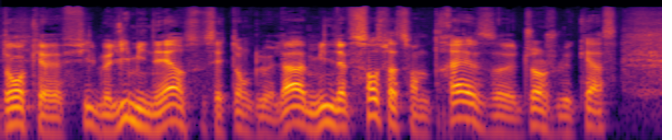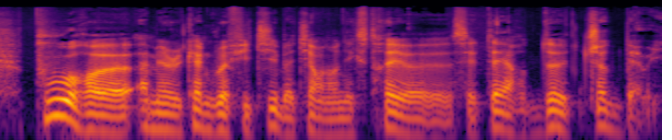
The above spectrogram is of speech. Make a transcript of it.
Donc, euh, film liminaire sous cet angle-là, 1973, euh, George Lucas pour euh, American Graffiti. Bah tiens, on en extrait euh, cet air de Chuck Berry.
